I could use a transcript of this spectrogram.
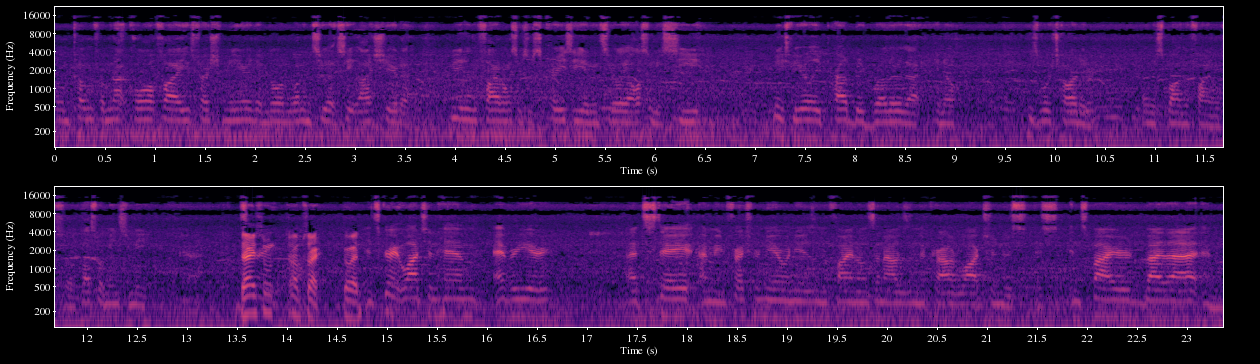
from coming from not qualifying his freshman year, then going one and two at state last year to being in the finals, which is crazy, and it's really awesome to see. Makes me really proud, big brother, that you know he's worked hard and earned a spot in the finals. So that's what it means to me. Yeah. It's Dyson. I'm sorry. Go ahead. It's great watching him every year at state. I mean, freshman year when he was in the finals and I was in the crowd watching, just, just inspired by that and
